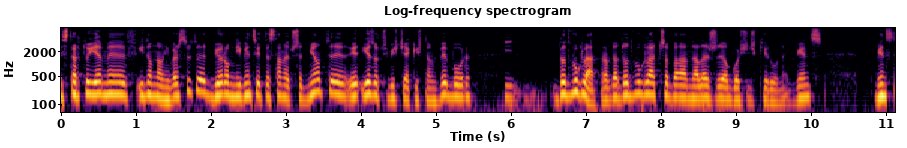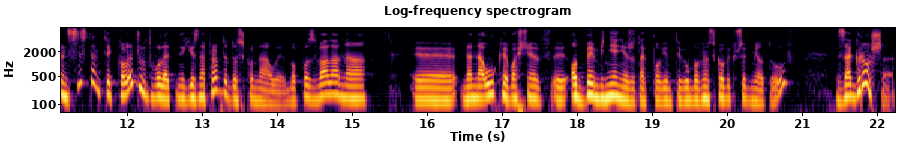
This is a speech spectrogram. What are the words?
startujemy, w- idą na uniwersytet, biorą mniej więcej te same przedmioty, je- jest oczywiście jakiś tam wybór i do dwóch lat, prawda, do dwóch lat trzeba, należy ogłosić kierunek, więc, więc ten system tych koledżów dwuletnich jest naprawdę doskonały, bo pozwala na, na naukę właśnie, w, e, odbębnienie, że tak powiem, tych obowiązkowych przedmiotów za grosze.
